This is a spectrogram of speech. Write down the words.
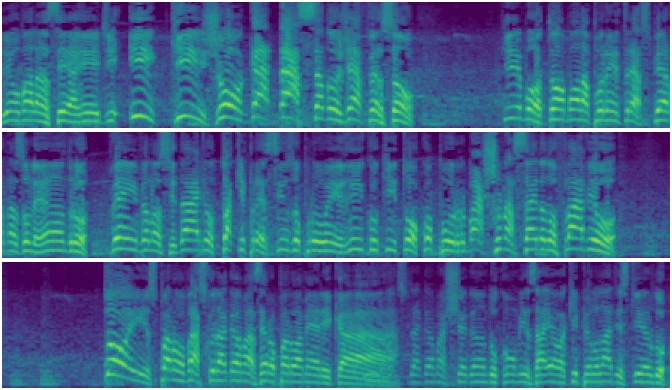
Eu balancei a rede. E que jogadaça do Jefferson. Que botou a bola por entre as pernas do Leandro. Vem em velocidade. O toque preciso para o Henrique que tocou por baixo na saída do Flávio. Dois para o Vasco da Gama, zero para o América. O Vasco da Gama chegando com o Misael aqui pelo lado esquerdo.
